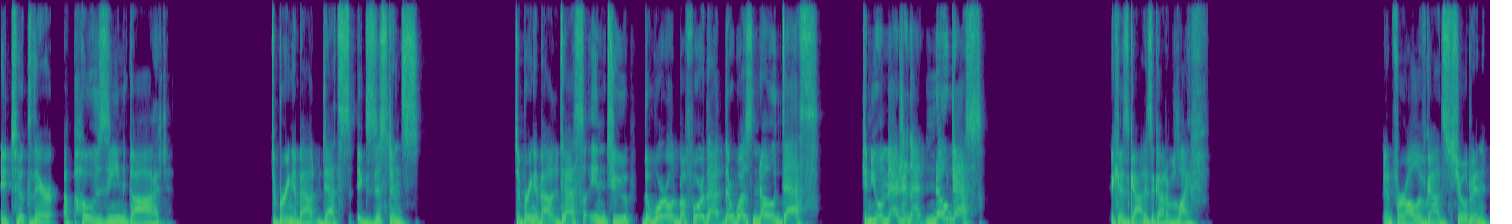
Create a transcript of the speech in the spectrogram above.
It took their opposing God to bring about death's existence, to bring about death into the world. Before that, there was no death. Can you imagine that? No death. Because God is a God of life. And for all of God's children,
